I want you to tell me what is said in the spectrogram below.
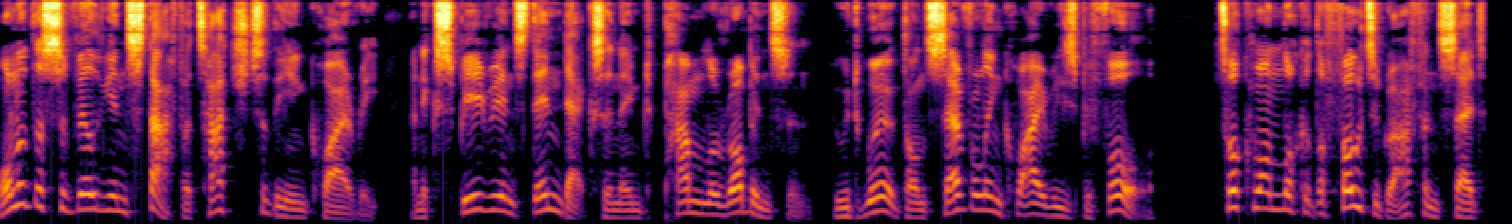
One of the civilian staff attached to the inquiry, an experienced indexer named Pamela Robinson, who had worked on several inquiries before, took one look at the photograph and said,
